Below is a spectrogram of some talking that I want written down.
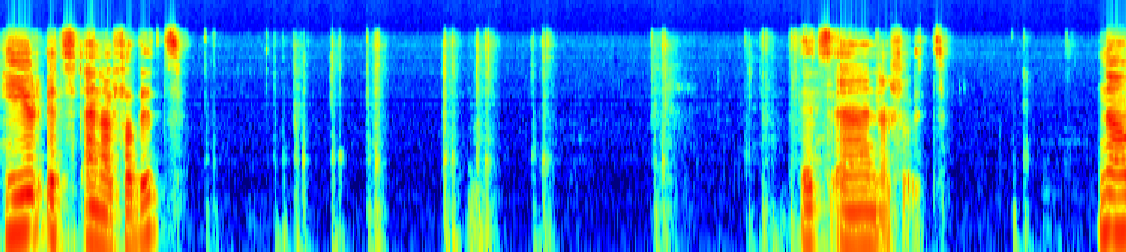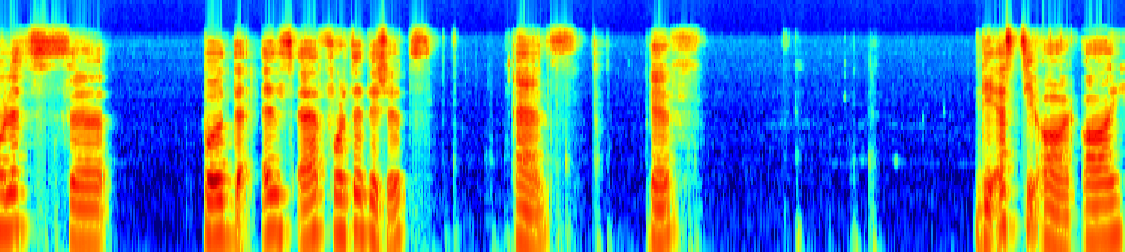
Here it's an alphabet. It's an alphabet. Now let's uh, put the else if for the digits. Else if the stri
